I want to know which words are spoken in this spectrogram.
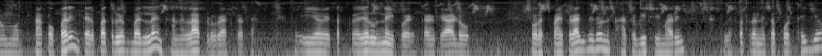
આમ ટાંકો ભરીને ત્યારે પતરું એક બાજુ લઈને અને લાકડું રાખતા હતા. એ હવે તક જરૂર નહીં પડે, કારણ કે આડો સોરસ પાઇપ રાખી દીધો ને ખાંચો ગીચી મારીને. એટલે પતરાને સપોર્ટ થઈ ગયો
